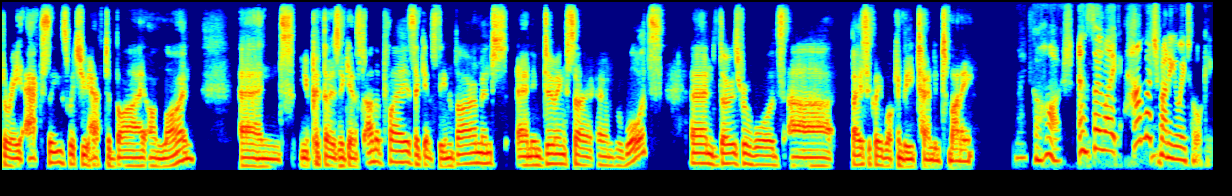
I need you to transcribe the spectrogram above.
three Axies, which you have to buy online. And you put those against other players, against the environment, and in doing so, earn rewards. And those rewards are basically what can be turned into money. My gosh. And so, like, how much money are we talking?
